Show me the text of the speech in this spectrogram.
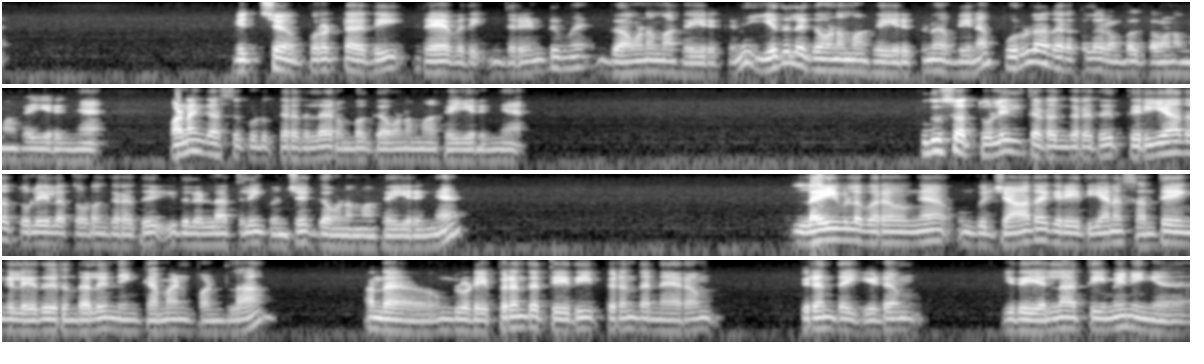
மிச்சம் புரட்டாதி, ரேவதி இந்த ரெண்டுமே கவனமாக இருக்கணும். எதில் கவனமாக இருக்கணும் அப்படின்னா பொருளாதாரத்தில் ரொம்ப கவனமாக இருங்க. பணம் காசு கொடுக்கறதுல ரொம்ப கவனமாக இருங்க. புதுசாக தொழில் தொடங்குறது, தெரியாத தொழிலை தொடங்குறது, இதில் எல்லாத்துலேயும் கொஞ்சம் கவனமாக இருங்க. லைவில் வரவங்க உங்கள் ஜாதக ரீதியான சந்தேகங்கள் எது இருந்தாலும் நீங்கள் கமெண்ட் பண்ணலாம். அந்த உங்களுடைய பிறந்த தேதி, பிறந்த நேரம், பிறந்த இடம் இது எல்லாத்தையுமே நீங்கள்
